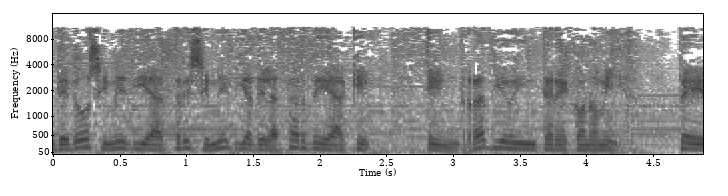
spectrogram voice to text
de dos y media a tres y media de la tarde aquí, en Radio Intereconomía. Te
